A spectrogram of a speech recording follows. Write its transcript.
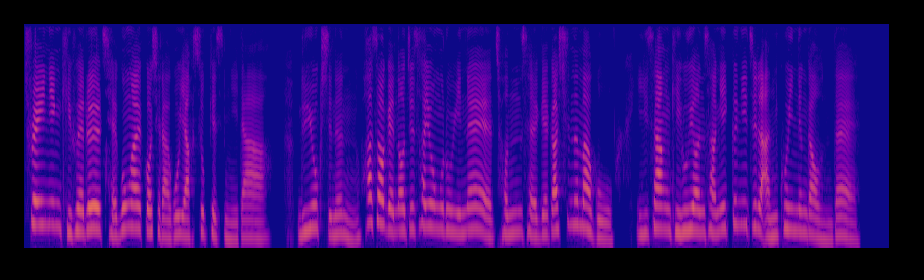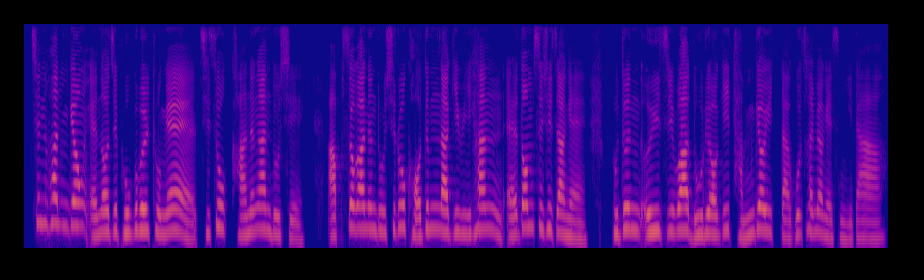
트레이닝 기회를 제공할 것이라고 약속했습니다. 뉴욕시는 화석 에너지 사용으로 인해 전 세계가 신음하고 이상 기후 현상이 끊이질 않고 있는 가운데 친환경 에너지 보급을 통해 지속 가능한 도시, 앞서가는 도시로 거듭나기 위한 애덤스 시장의 굳은 의지와 노력이 담겨 있다고 설명했습니다.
